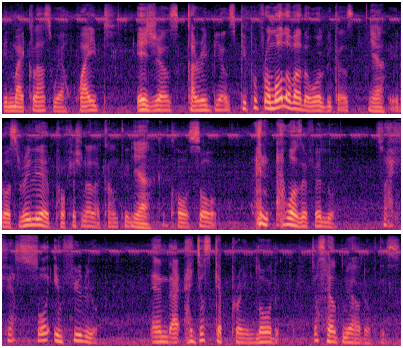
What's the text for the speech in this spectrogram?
In my class were white, Asians, Caribbeans, people from all over the world because Yeah. it was really a professional accounting Yeah. course. So, and I was a failure. So I felt so inferior. And I, I just kept praying, Lord, just help me out of this.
